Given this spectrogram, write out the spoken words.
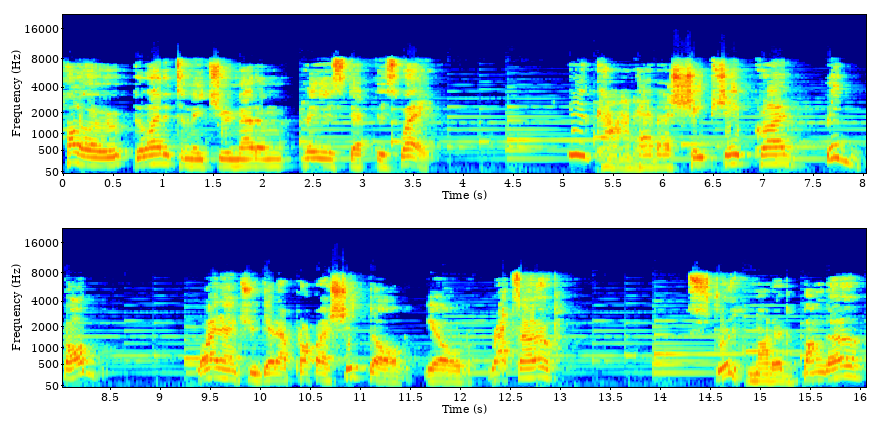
Hello, delighted to meet you, madam. Please step this way. You can't have a sheep sheep, cried Big Bob. Why don't you get a proper sheepdog? yelled Ratso. Struth, muttered Bungo,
